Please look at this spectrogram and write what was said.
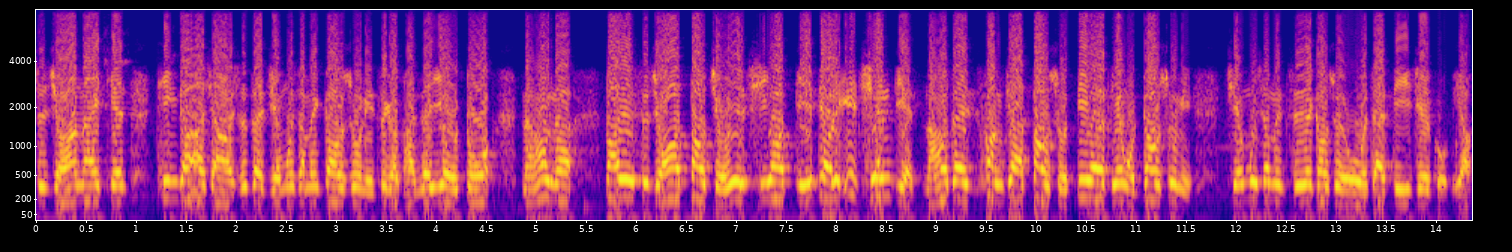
十九号那一天听到阿翔老师在节目上面告诉你这个盘在诱多，然后呢，八月十九号到九月七号跌掉了一千点，然后在放假倒数第二天，我告诉你节目上面直接告诉你我在第一阶股票，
